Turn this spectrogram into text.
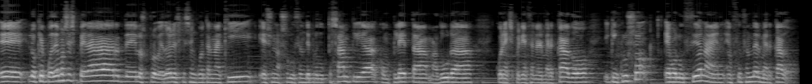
Eh, lo que podemos esperar de los proveedores que se encuentran aquí es una solución de productos amplia, completa, madura, con experiencia en el mercado y que incluso evoluciona en, función del mercado.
